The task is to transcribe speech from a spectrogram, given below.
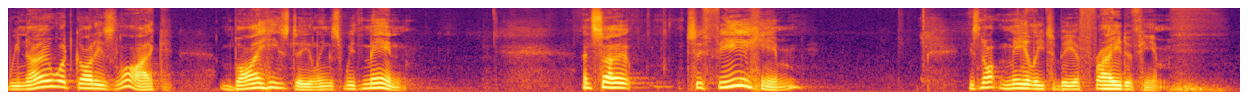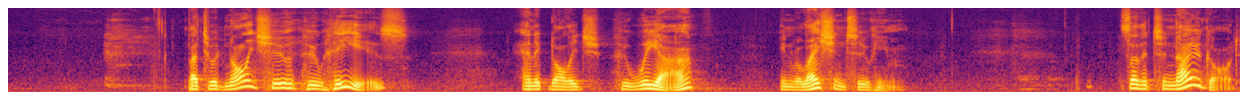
We know what God is like by his dealings with men. And so to fear him is not merely to be afraid of him, but to acknowledge who, who he is and acknowledge who we are in relation to him. So that to know God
